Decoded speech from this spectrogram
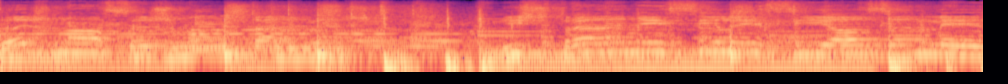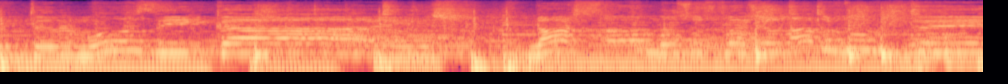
das nossas montanhas. Estranha e silenciosamente musicais, nós somos os flagelados do vento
